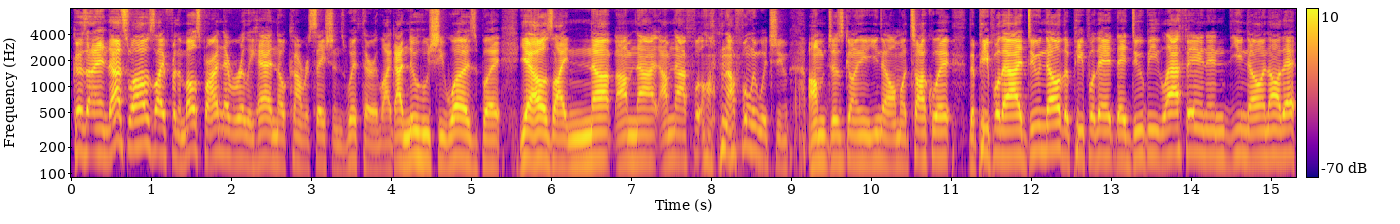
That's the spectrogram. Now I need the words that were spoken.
Cause and that's why I was like, for the most part, I never really had no conversations with her. Like I knew who she was, but yeah, I was like, nope, I'm not, I'm not, I'm not fooling with you. I'm just to, you know, I'm gonna talk with the people that I do know, the people that they do be laughing and you know and all that.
